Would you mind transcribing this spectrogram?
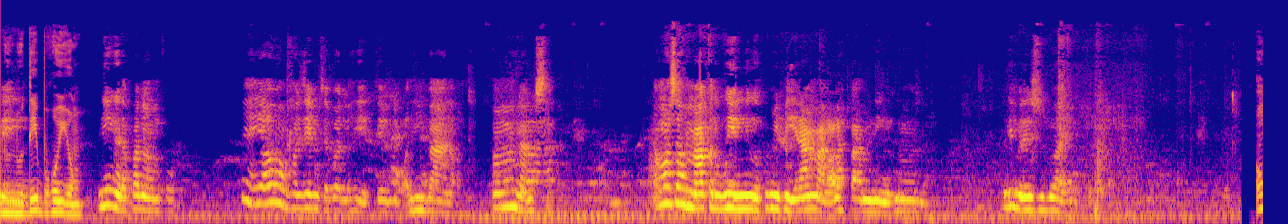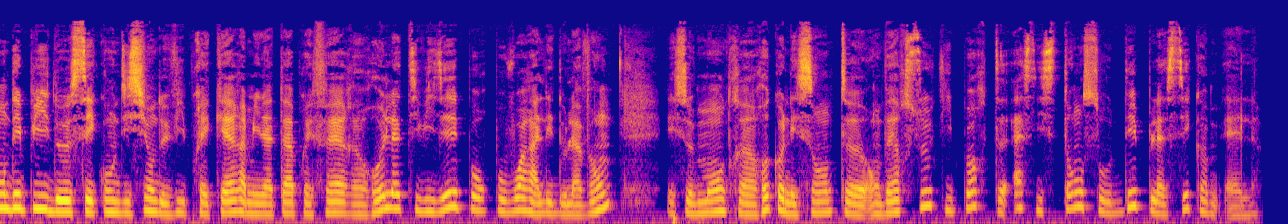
nous nous débrouillons. En dépit de ces conditions de vie précaires, Aminata préfère relativiser pour pouvoir aller de l'avant et se montre reconnaissante envers ceux qui portent assistance aux déplacés comme elle.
